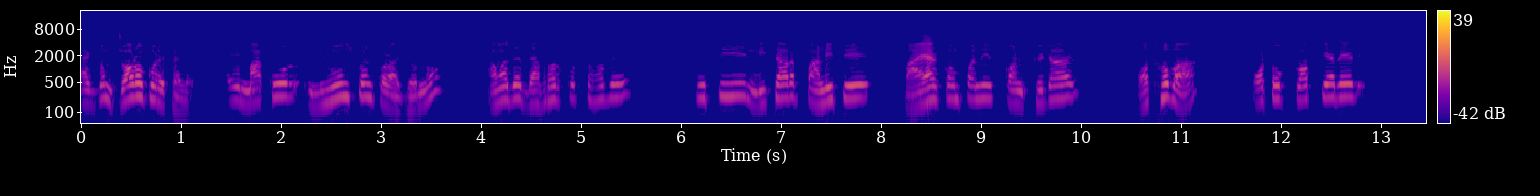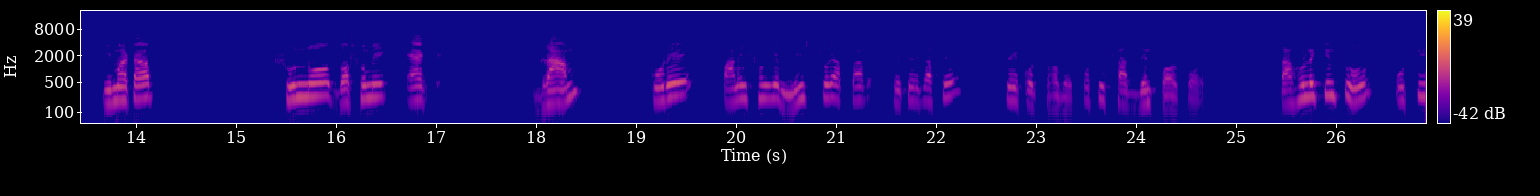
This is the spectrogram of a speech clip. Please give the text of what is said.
একদম জড়ো করে ফেলে। এই মাকড় নিয়ন্ত্রণ করার জন্য আমাদের ব্যবহার করতে হবে প্রতি লিটার পানিতে পায়ার কোম্পানির কনফিডার অথবা অটো ক্রপ কেয়ারের ইমাটাপ শূন্য দশমিক এক গ্রাম করে পানির সঙ্গে মিক্সড করে আপনার পেঁপের গাছে স্প্রে করতে হবে প্রতি সাত দিন পর পর। তাহলে কিন্তু অতি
